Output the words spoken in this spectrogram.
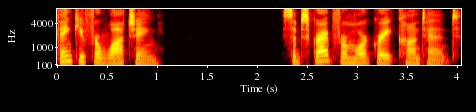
Thank you for watching. Subscribe for more great content.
